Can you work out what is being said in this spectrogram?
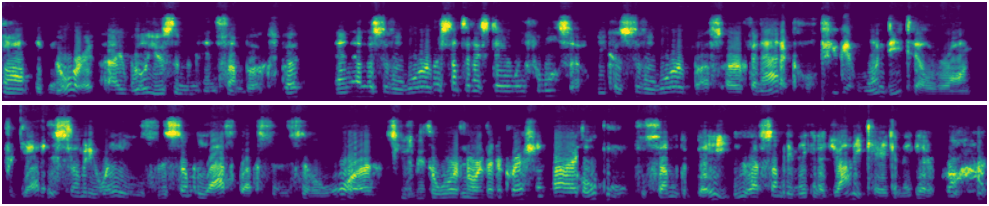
can't ignore it. I will use them in some books, but and, and the Civil War is something I stay away from also because Civil War buffs are fanatical. If you get one detail wrong, forget it. There's so many ways, there's so many aspects of the Civil War, excuse me, the War of Northern Aggression are open to some debate. You have somebody making a Johnny cake and they get it wrong.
